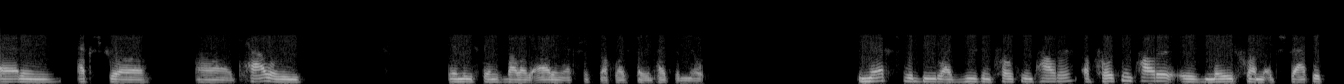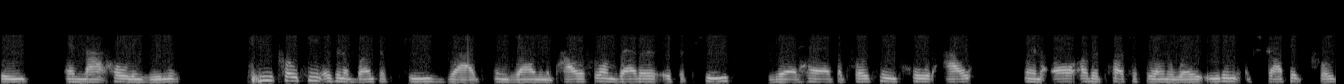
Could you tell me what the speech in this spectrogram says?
adding extra uh, calories in these things by like adding extra stuff like certain types of milk. Next would be like using protein powder. A protein powder is made from extracted foods and not whole ingredients. Pea protein isn't a bunch of peas dried and ground in a powder form. Rather, it's a pea that had the protein pulled out and all other parts are thrown away. Eating extracted pro,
